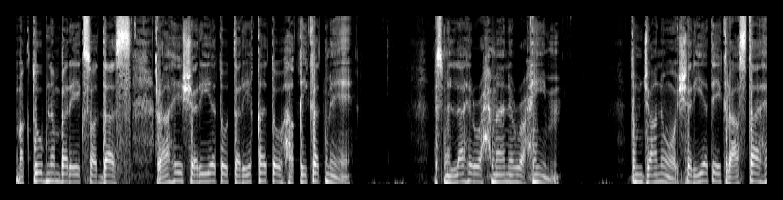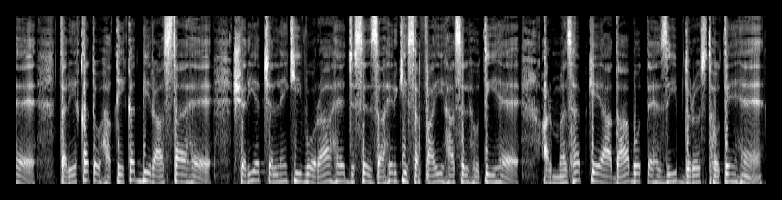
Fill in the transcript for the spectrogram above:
مکتوب نمبر ایک سو دس، راہ شریعت و طریقت و حقیقت میں۔ بسم اللہ الرحمن الرحیم۔ تم جانو، شریعت ایک راستہ ہے، طریقت و حقیقت بھی راستہ ہے۔ شریعت چلنے کی وہ راہ ہے جس سے ظاہر کی صفائی حاصل ہوتی ہے اور مذہب کے آداب و تہذیب درست ہوتے ہیں۔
